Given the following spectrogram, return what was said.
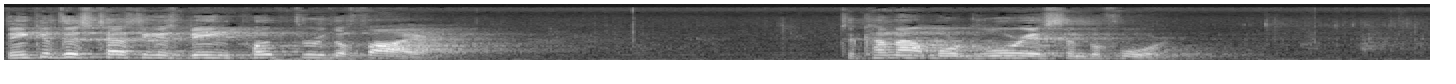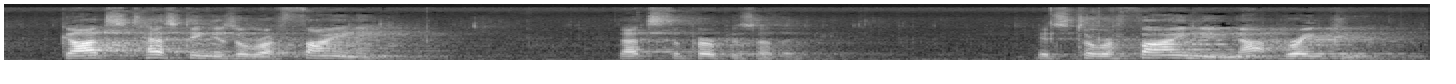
Think of this testing as being put through the fire to come out more glorious than before. God's testing is a refining. That's the purpose of it. It's to refine you, not break you.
